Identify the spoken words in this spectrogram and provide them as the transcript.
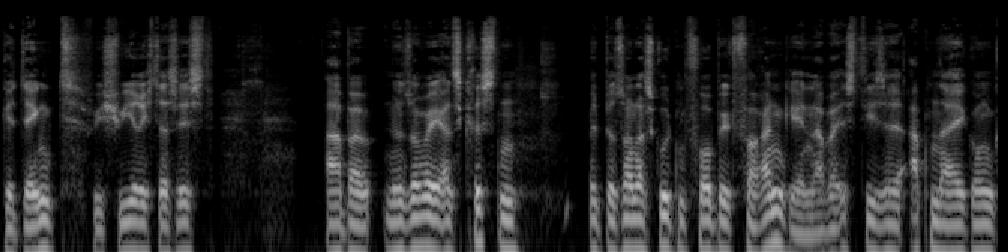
gedenkt, wie schwierig das ist. Aber nun sollen wir als Christen mit besonders gutem Vorbild vorangehen. Aber ist diese Abneigung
